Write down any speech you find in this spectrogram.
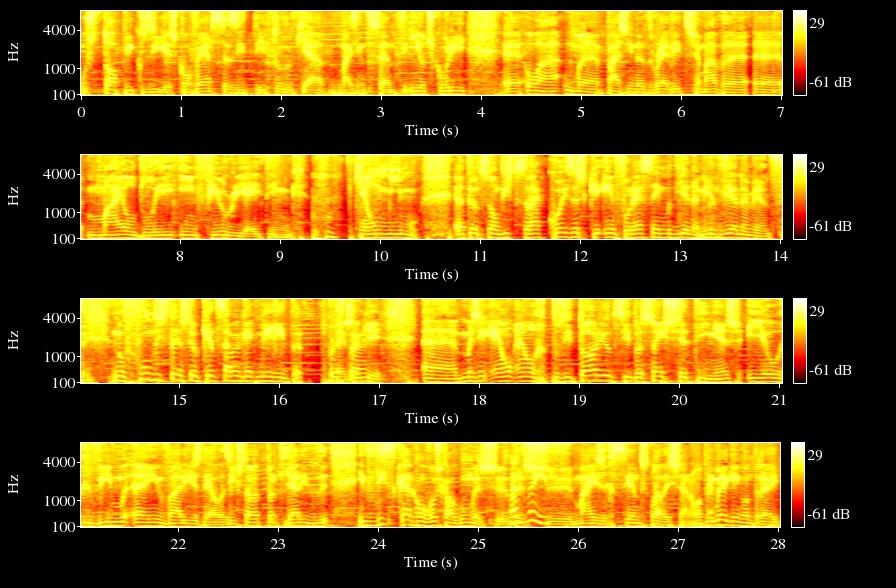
os tópicos e as conversas e, e tudo o que há de mais interessante. E eu descobri eh, lá uma página de Reddit chamada eh, Mildly Infuriating, que é um mimo. A tradução disto será coisas que enfurecem medianamente. Medianamente, sim. No fundo isto tem o seu quê de sabem o que é que me irrita. Pois seu tem. quê. Ah, mas é um, é um repositório de situações chatinhas e eu revi-me em várias delas e gostava de partilhar e de, e de dissecar convosco algumas Vamos das eh, mais recentes que lá deixaram. A primeira que encontrei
